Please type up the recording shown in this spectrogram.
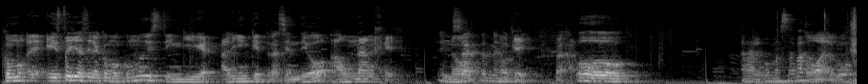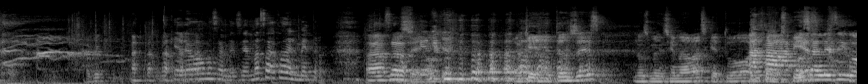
Como, eh, esto ya sería como cómo distinguir a alguien que trascendió a un ángel, ¿no? Exactamente. Ok. O algo más abajo. O algo. Que ahora vamos a mencionar más abajo del metro. Ah, o sea, Sí, ok. Ok, entonces nos mencionabas que tú los Ajá, o pies. sea, les digo,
